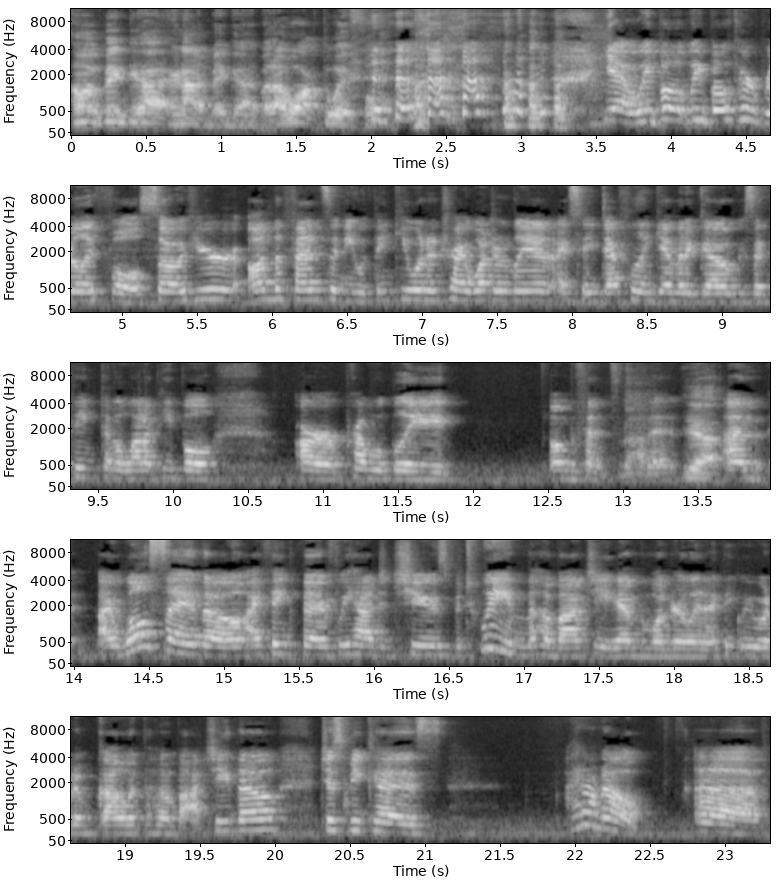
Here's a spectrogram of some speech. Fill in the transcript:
I'm a big guy, or not a big guy, but I walked away full. Yeah, we both we both are really full. So if you're on the fence and you think you want to try Wonderland, I say definitely give it a go because I think that a lot of people are probably on the fence about it. Yeah. Um, I will say though, I think that if we had to choose between the hibachi and the Wonderland, I think we would have gone with the hibachi though, just because I don't know. Uh,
